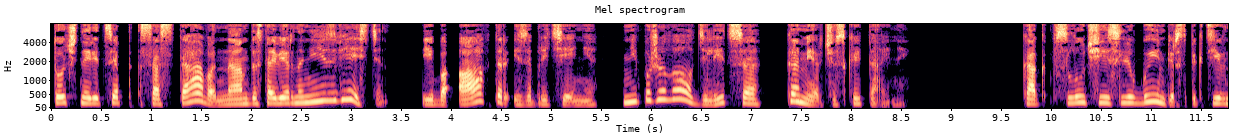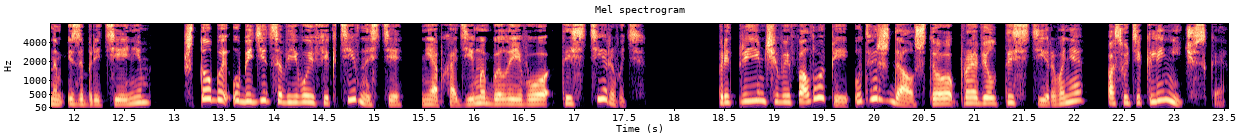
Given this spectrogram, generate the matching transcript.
точный рецепт состава нам достоверно неизвестен, ибо автор изобретения не пожелал делиться коммерческой тайной. Как в случае с любым перспективным изобретением, чтобы убедиться в его эффективности, необходимо было его тестировать. Предприимчивый Фаллопий утверждал, что провел тестирование, по сути, клиническое.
